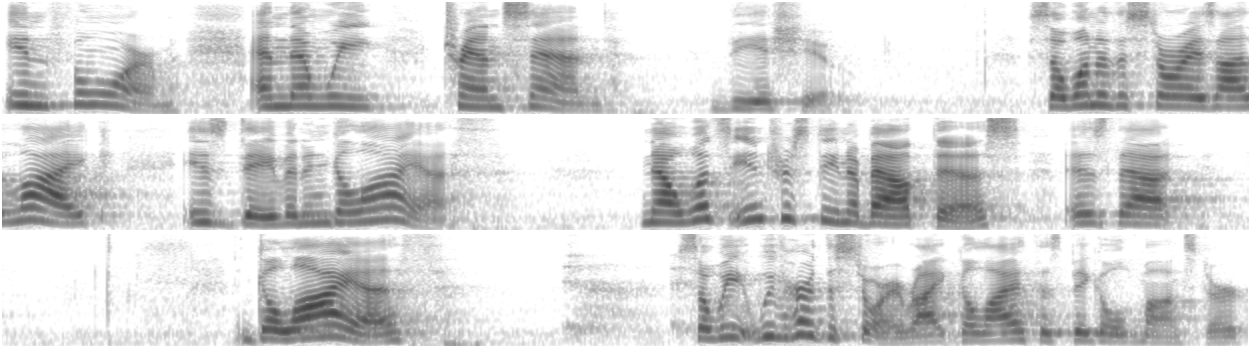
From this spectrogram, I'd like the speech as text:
in form. And then we transcend the issue. So one of the stories I like is David and Goliath. Now, what's interesting about this is that Goliath, so we, we've heard the story, right? Goliath, this big old monster.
